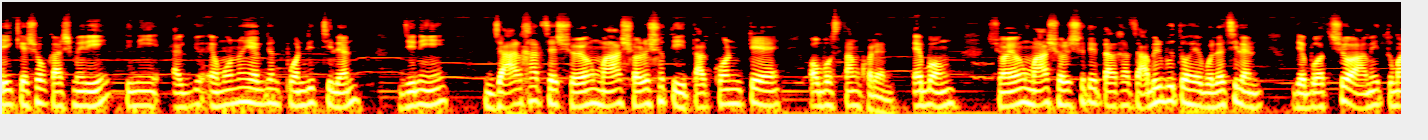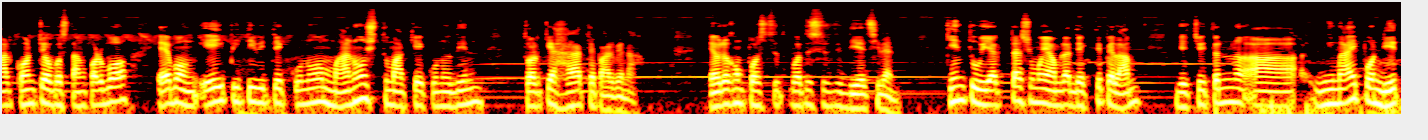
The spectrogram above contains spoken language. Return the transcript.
এই কেশব কাশ্মীরি তিনি একজন, এমনই একজন পণ্ডিত ছিলেন যিনি যার কাছে স্বয়ং মা সরস্বতী তার কণ্ঠে অবস্থান করেন এবং স্বয়ং মা সরস্বতী তার কাছে আবির্ভূত হয়ে বলেছিলেন যে, বৎস, আমি তোমার কণ্ঠে অবস্থান করব এবং এই পৃথিবীতে কোনো মানুষ তোমাকে কোনো দিন তর্কে হারাতে পারবে না। এরকম প্রতিশ্রুতি দিয়েছিলেন। কিন্তু একটা সময় আমরা দেখতে পেলাম যে চৈতন্য নিমাই পণ্ডিত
